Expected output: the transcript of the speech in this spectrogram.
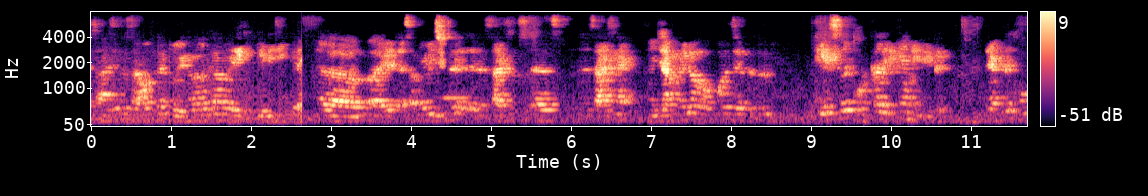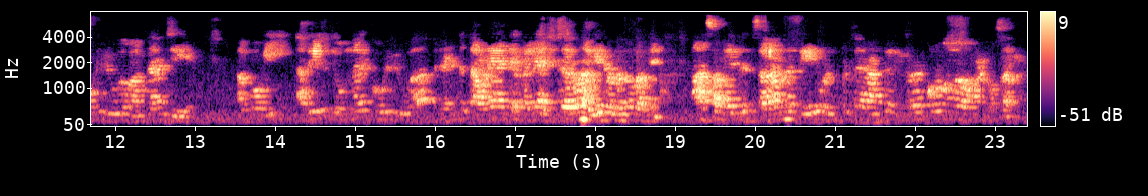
സാഹചര്യ സാമഗ്രികൾ ഉയർന്നവർക്കാണ് വഴി സമീപിച്ചിട്ട് സാഹചര്യ സാറിനെ ജാമ്യയിലോ ഒപ്പം ചേർത്തിട്ട് കേസ് കൊടുക്കാതിരിക്കാൻ വേണ്ടിയിട്ട് രണ്ട് കോടി രൂപ വാഗ്ദാനം ചെയ്യും അപ്പോ ഈ അതിൽ ഒന്നര കോടി രൂപ രണ്ട് തവണയായിട്ട് എം എൽ എ നൽകിയിട്ടുണ്ടെന്ന് പറഞ്ഞ്. ആ സമയത്ത് സാറിന്റെ പേര് ഉൾപ്പെടുത്താനായിട്ട് ഇന്റർനെറ്റോളം സാറിന്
